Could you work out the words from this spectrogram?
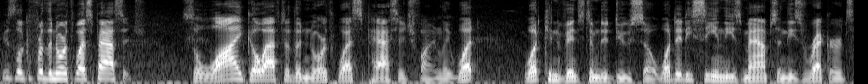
He was looking for the Northwest Passage. So why go after the Northwest Passage finally? What what convinced him to do so? What did he see in these maps and these records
